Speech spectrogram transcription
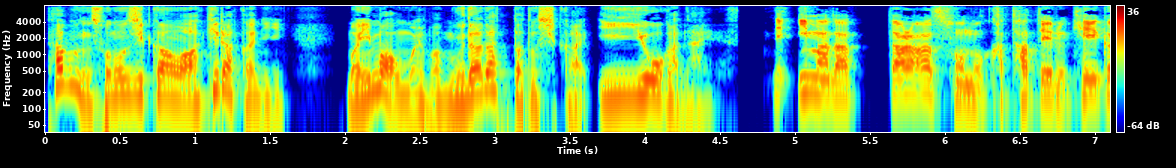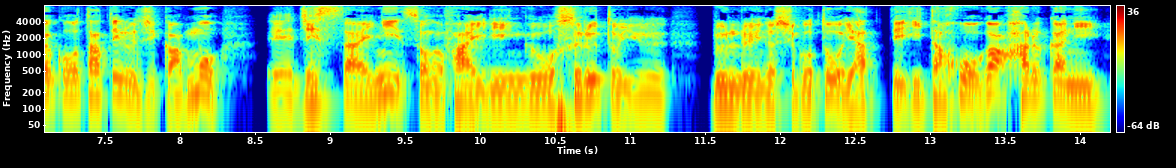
多分その時間は明らかに、まあ今思えば無駄だったとしか言いようがないです。で、今だったら、その立てる、計画を立てる時間も、えー、実際にそのファイリングをするという分類の仕事をやっていた方がはるかに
